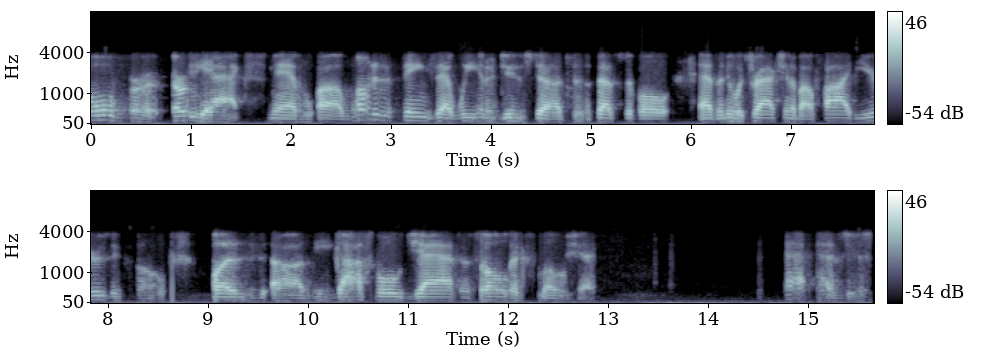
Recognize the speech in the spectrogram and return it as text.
over 30 acts, man. Uh, one of the things that we introduced uh, to the festival as a new attraction about five years ago was uh, the gospel, jazz, and soul explosion. That has just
